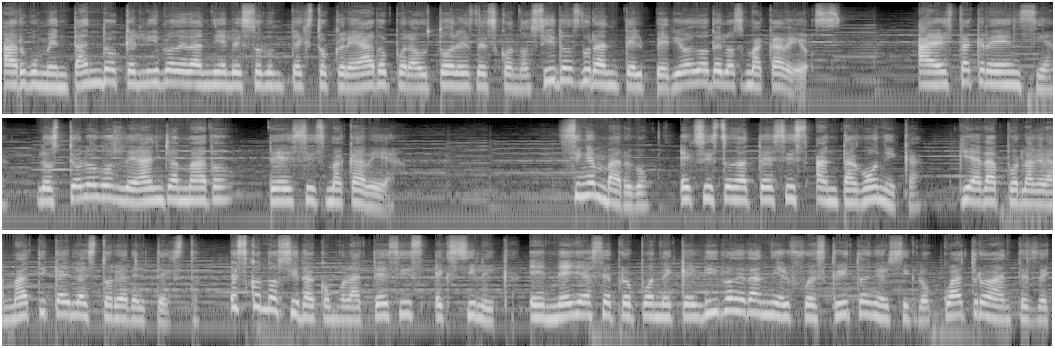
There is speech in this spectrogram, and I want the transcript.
argumentando que el libro de Daniel es solo un texto creado por autores desconocidos durante el periodo de los macabeos. A esta creencia, los teólogos le han llamado tesis macabea. Sin embargo, existe una tesis antagónica guiada por la gramática y la historia del texto. Es conocida como la tesis exílica. En ella se propone que el libro de Daniel fue escrito en el siglo IV a.C.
